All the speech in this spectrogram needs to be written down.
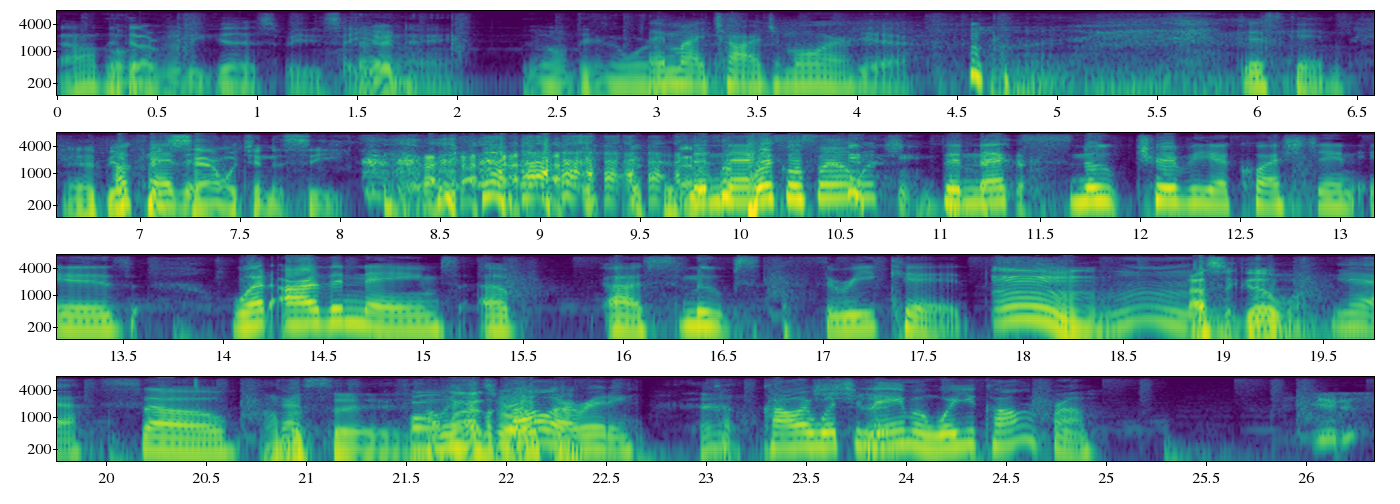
I don't think Oh. that was really good, Speedy. Say your name. You don't think it's gonna work? they might charge more. Yeah. Just kidding. It'd be a Okay, free the- sandwich in the seat. the next pickle sandwich? the next Snoop trivia question is, what are the names of uh, Snoop's three kids? Mm. Mm. That's a good one. Yeah. So I'm gonna say. Phone Oh, we have lines a are caller open. already. Yeah. Caller, what's your name and where you calling from? Yeah, this is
